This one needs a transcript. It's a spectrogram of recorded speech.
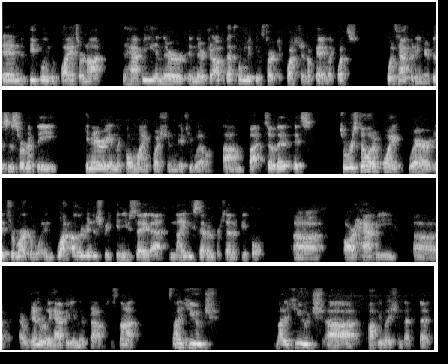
and people in compliance are not happy in their in their job, that's when we can start to question, okay, like what's what's happening here? This is sort of the canary in the coal mine question, if you will. Um, but so that it's so we're still at a point where it's remarkable. In what other industry can you say that 97% of people uh, are happy, uh, are generally happy in their jobs? It's not, it's not a huge, not a huge uh, population that that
